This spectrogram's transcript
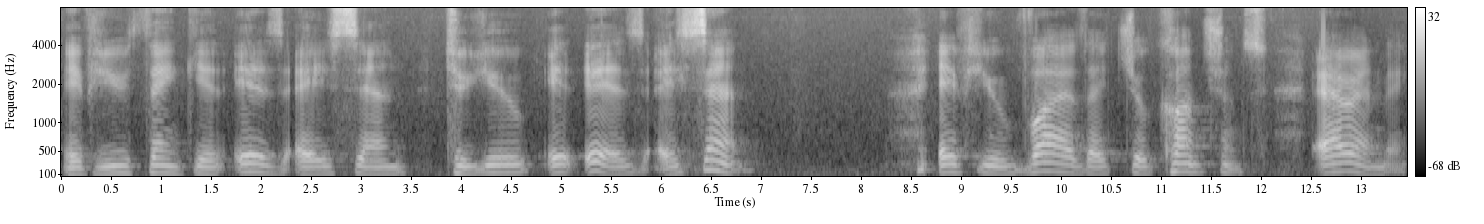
if you think it is a sin, to you it is a sin. If you violate your conscience erringly,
